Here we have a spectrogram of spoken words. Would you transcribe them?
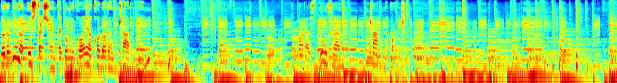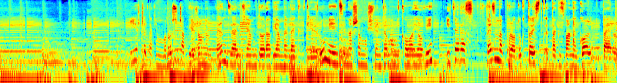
Dorobimy usta świętego Mikołaja kolorem czarnym oraz duże czarne oczy. Jeszcze takim rozczapieżonym pędzelkiem dorabiamy lekkie rumieńce naszemu świętemu Mikołajowi. I teraz wezmę produkt, to jest tak zwany Gold Pearl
